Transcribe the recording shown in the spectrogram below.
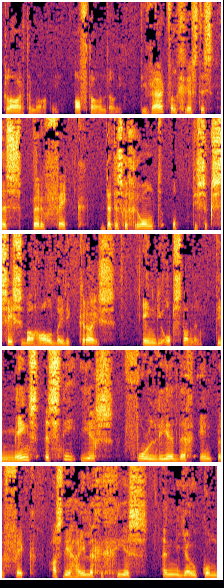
klaar te maak nie, af te handel nie. Die werk van Christus is perfek. Dit is gegrond op die sukses behaal by die kruis en die opstanding. Die mens is nie eers volledig en perfek as die Heilige Gees in jou kom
